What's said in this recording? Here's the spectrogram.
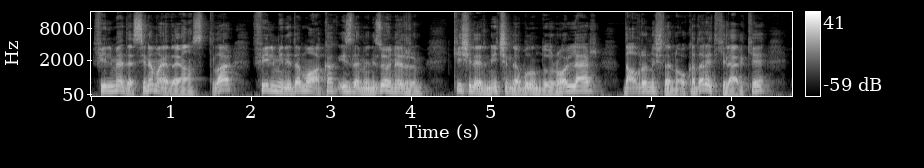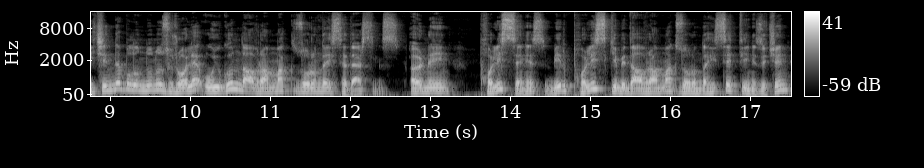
filme de, sinemaya da yansıttılar. Filmini de muhakkak izlemenizi öneririm. Kişilerin içinde bulunduğu roller davranışlarını o kadar etkiler ki içinde bulunduğunuz role uygun davranmak zorunda hissedersiniz. Örneğin polisseniz bir polis gibi davranmak zorunda hissettiğiniz için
